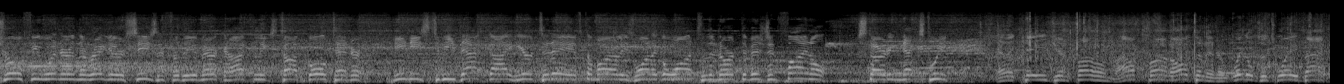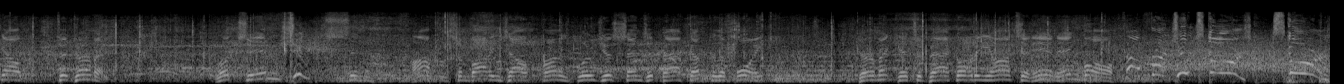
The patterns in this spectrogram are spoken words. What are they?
trophy winner in the regular season for the American Hockey League's top goaltender. He needs to be that guy here today if the Marlies want to go on to the North Division final starting next week. And a cage in front of him. Out front, Aaltonen, and it wiggles its way back out to Dermott. Looks in, shoots, and off of some bodies out front as Blue just sends it back up to the point. Dermott gets it back over to Johnsson. In, Engvall. Out front, shoots, scores! Scores!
